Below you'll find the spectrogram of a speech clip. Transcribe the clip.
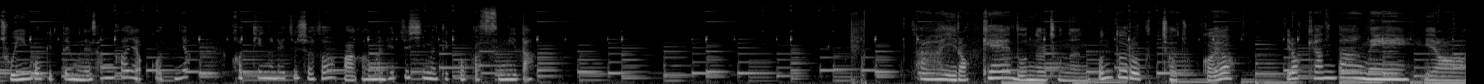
조인 거기 때문에 상관이 없거든요. 커팅을 해주셔서 마감을 해주시면 될 것 같습니다. 자, 이렇게 눈을 저는 본드로 붙여줬고요. 이렇게 한 다음에 이런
